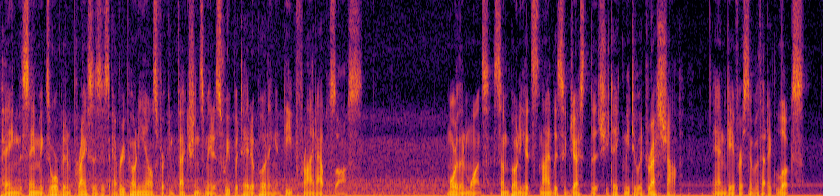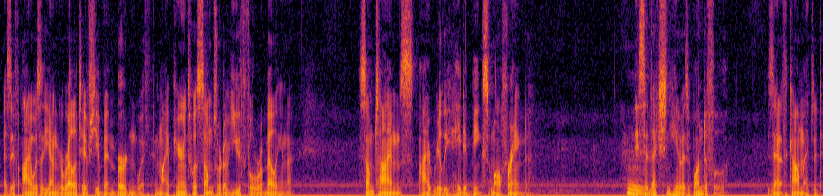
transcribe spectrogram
paying the same exorbitant prices as every pony else for confections made of sweet potato pudding and deep-fried applesauce. More than once, some pony had snidely suggested that she take me to a dress shop, and gave her sympathetic looks, as if I was a younger relative she had been burdened with and my appearance was some sort of youthful rebellion. Sometimes I really hated being small-framed. Hmm. The selection here is wonderful, Xenith commented,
